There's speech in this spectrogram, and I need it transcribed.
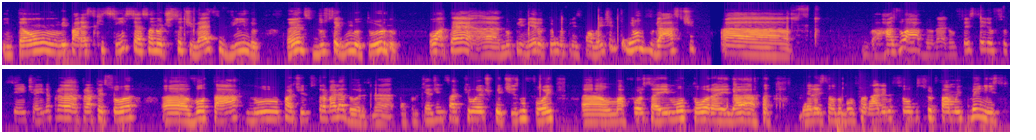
Então, me parece que sim, se essa notícia tivesse vindo antes do segundo turno, ou até uh, no primeiro turno principalmente, ele teria um desgaste uh, razoável, né? Não sei se seria o suficiente ainda para a pessoa uh, votar no Partido dos Trabalhadores, né? Porque a gente sabe que o antipetismo foi uh, uma força aí motora aí da, da eleição do Bolsonaro, ele soube surfar muito bem nisso.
